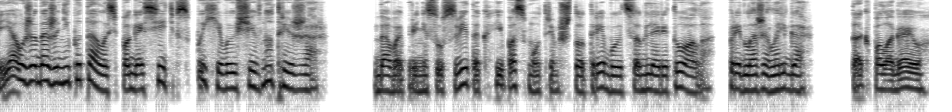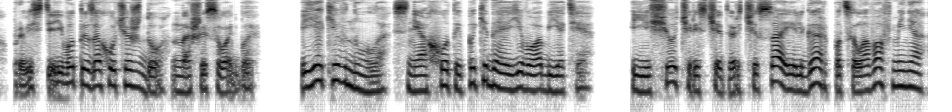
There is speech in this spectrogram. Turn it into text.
Я уже даже не пыталась погасить вспыхивающий внутри жар. «Давай принесу свиток и посмотрим, что требуется для ритуала», — предложил Эльгар. «Так, полагаю, провести его ты захочешь до нашей свадьбы». Я кивнула, с неохотой покидая его объятия. Еще через четверть часа Ильгар, поцеловав меня,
